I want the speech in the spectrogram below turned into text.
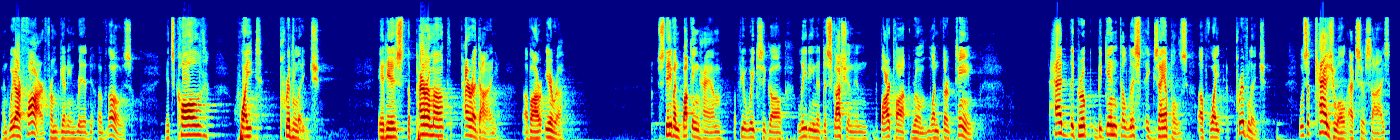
And we are far from getting rid of those. It's called white privilege. It is the paramount paradigm of our era. Stephen Buckingham, a few weeks ago, leading a discussion in the Bar Talk Room 113, had the group begin to list examples of white privilege. It was a casual exercise,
